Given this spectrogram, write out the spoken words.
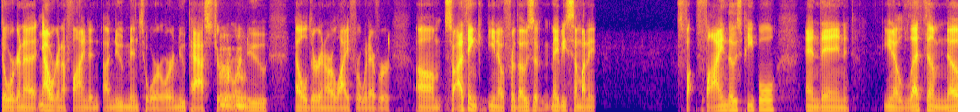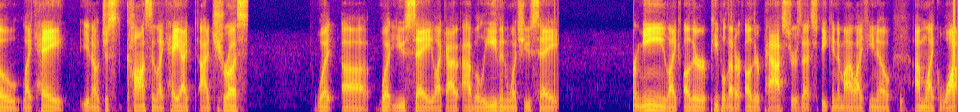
so we're gonna now we're gonna find a, a new mentor or a new pastor mm-hmm. or a mm-hmm. new elder in our life or whatever. Um, so I think you know for those that maybe somebody f- find those people and then you know let them know like hey you know just constantly like hey I I trust what uh what you say like I I believe in what you say for me like other people that are other pastors that speak into my life you know I'm like watching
